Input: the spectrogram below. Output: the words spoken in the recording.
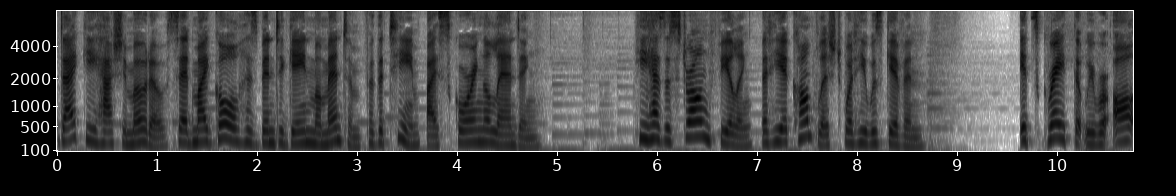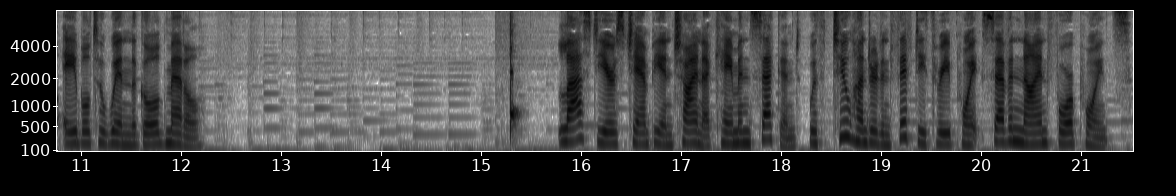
Daiki Hashimoto said my goal has been to gain momentum for the team by scoring a landing. He has a strong feeling that he accomplished what he was given. It's great that we were all able to win the gold medal. Last year's champion China came in second with 253.794 points.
